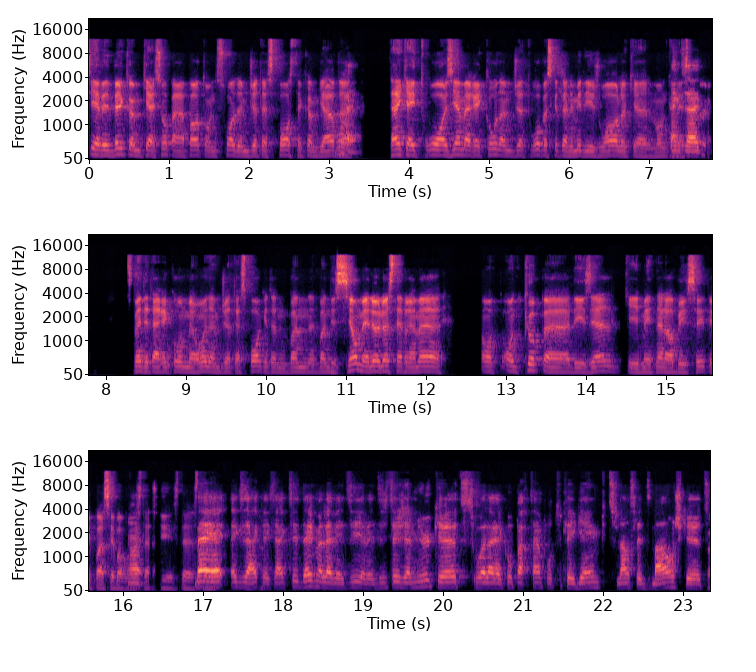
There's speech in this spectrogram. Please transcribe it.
il y avait une belle communication par rapport à ton histoire de Midget Espoir. C'était comme, garde, tant qu'à être troisième à Reco dans Midget 3 parce que tu as nommé des joueurs là, que le monde connaît. Exact. Tu viens d'être à Reco numéro 1 dans Midget Espoir, qui était une bonne, bonne décision, mais là, là c'était vraiment on, te coupe euh, des ailes qui est maintenant l'ABC, t'es pas assez bon. Ben, exact, exact. Dave me l'avait dit, il avait dit j'aime mieux que tu sois le partant pour toutes les games, puis tu lances le dimanche, que tu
